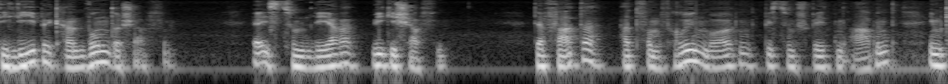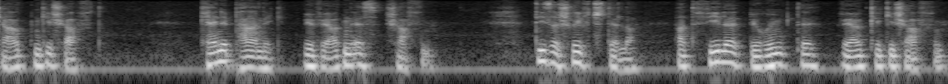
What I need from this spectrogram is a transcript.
Die Liebe kann Wunder schaffen. Er ist zum Lehrer wie geschaffen. Der Vater hat vom frühen Morgen bis zum späten Abend im Garten geschafft. Keine Panik, wir werden es schaffen. Dieser Schriftsteller hat viele berühmte Werke geschaffen.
